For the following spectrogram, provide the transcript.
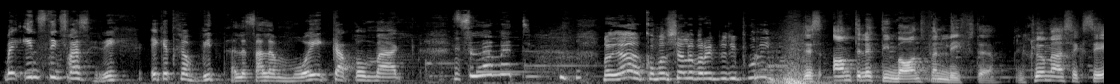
My instincts was reg. Ek het geweet hulle sal 'n mooi koppel maak. Slim dit. Nou ja, kom ons selebreit met die pudding. Dis amptelik die maand van liefde. En glo my as ek sê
